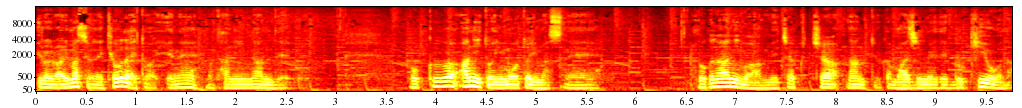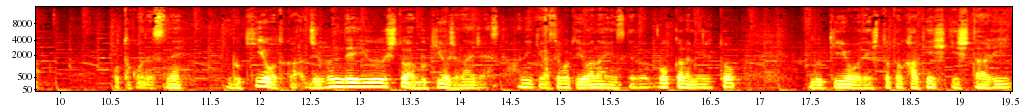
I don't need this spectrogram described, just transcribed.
いろありますよね。兄弟とはいえね、まあ、他人なんで。僕は兄と妹いますね。僕の兄はめちゃくちゃ何ていうか真面目で不器用な男ですね。不器用とか自分で言う人は不器用じゃないじゃないですか。兄貴はそういうこと言わないんですけど僕から見ると不器用で人と駆け引きしたり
